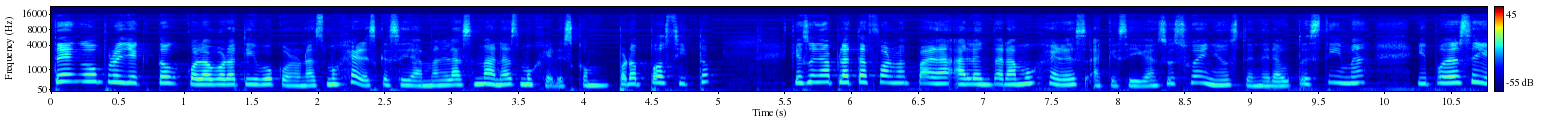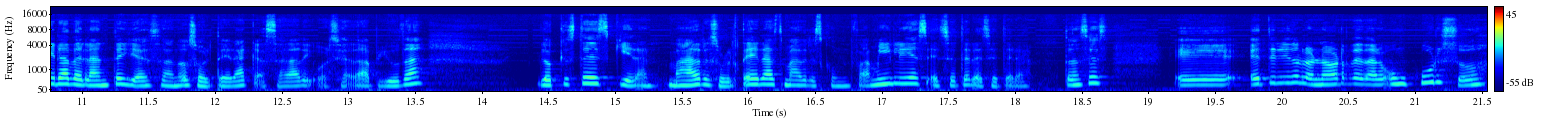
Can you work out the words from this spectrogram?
Tengo un proyecto colaborativo con unas mujeres que se llaman Las Manas Mujeres con Propósito, que es una plataforma para alentar a mujeres a que sigan sus sueños, tener autoestima y poder seguir adelante ya estando soltera, casada, divorciada, viuda, lo que ustedes quieran, madres solteras, madres con familias, etcétera, etcétera. Entonces, eh, he tenido el honor de dar un curso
